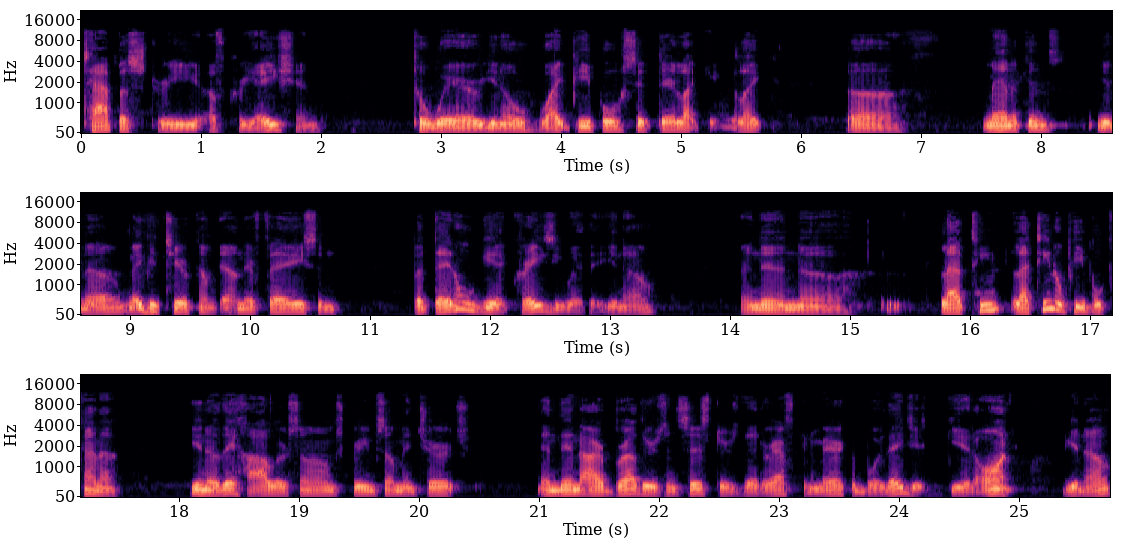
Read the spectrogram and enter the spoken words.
tapestry of creation to where, you know, white people sit there like like uh mannequins, you know, maybe a tear come down their face and but they don't get crazy with it, you know. And then uh Latin Latino people kind of, you know, they holler some, scream some in church. And then our brothers and sisters that are African American boy, they just get on it you know?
